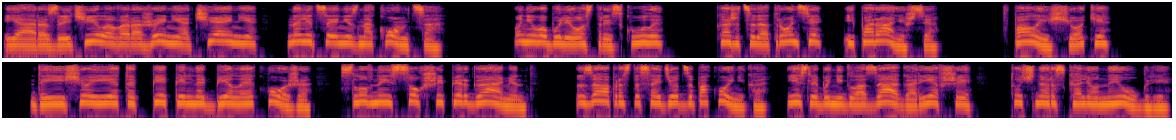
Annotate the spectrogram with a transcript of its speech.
я различила выражение отчаяния на лице незнакомца. У него были острые скулы, кажется, дотронься и поранишься, впалые щеки, да еще и эта пепельно-белая кожа, словно иссохший пергамент, запросто сойдет за покойника, если бы не глаза, горевшие, точно раскаленные угли.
